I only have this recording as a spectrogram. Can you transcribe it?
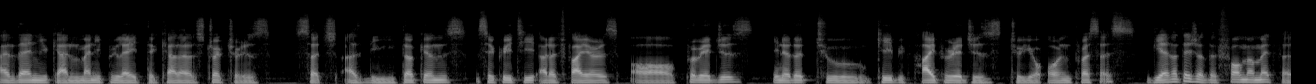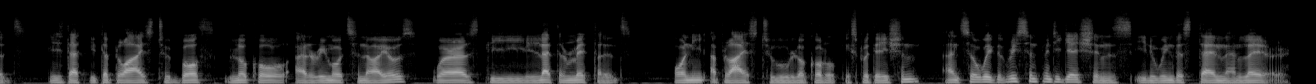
and then you can manipulate the kernel structures such as the tokens, security identifiers, or privileges in order to give high privileges to your own process. The advantage of the former method is that it applies to both local and remote scenarios, whereas the latter method only applies to local exploitation. And so with recent mitigations in Windows 10 and later,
